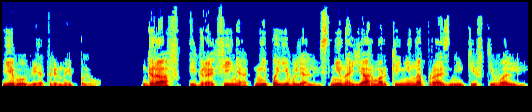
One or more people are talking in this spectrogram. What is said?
его ветреный пыл. Граф и графиня не появлялись ни на ярмарке, ни на празднике в Тивали.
